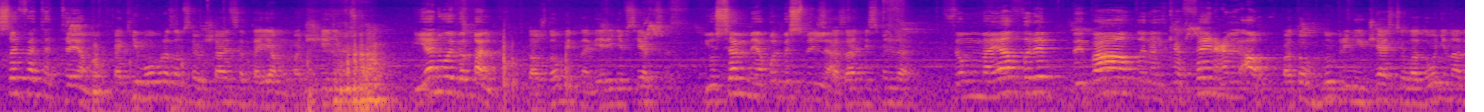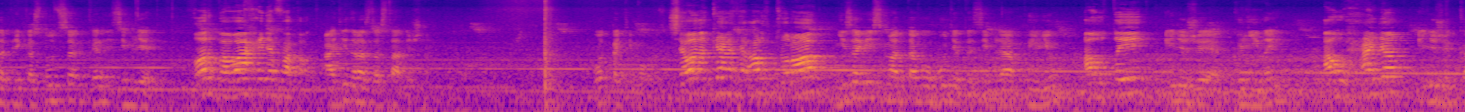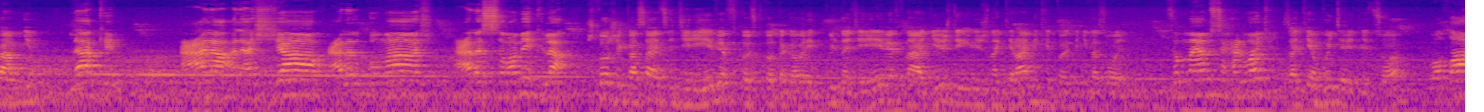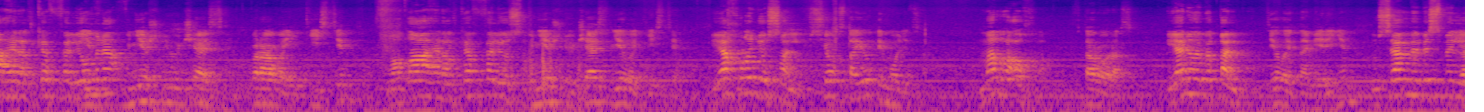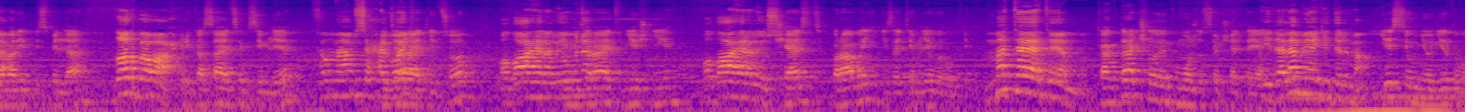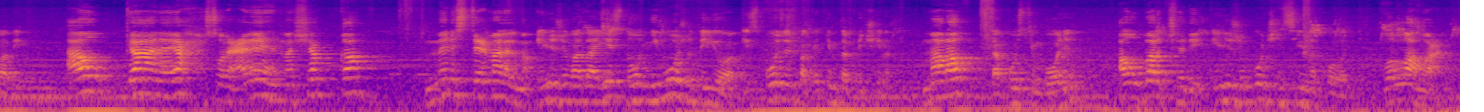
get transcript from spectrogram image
صفة التيمم Каким образом совершается таямум, очищение в ينوي بقلبه Должно быть намерение в сердце. يسمي يقول بسم الله Сказать бисмилля. ثم يضرب بباطن الكفين على الأرض Потом внутренней частью ладони надо прикоснуться к земле. ضربة واحدة فقط Один раз достаточно. Вот таким образом. سواء كانت الأرض تراب Независимо от того, будь это земля пылью, أو طين или же глиной, أو حجر или же камнем, لكن على الأشجار على القماش على السيراميك لا Что же касается деревьев, то есть кто-то говорит пыль на деревьях, на одежде или же на керамике, то это не дозволено. ثم يمسح الوجه Затем вытереть лицо وظاهر الكفة اليمنى и внешнюю часть правой кисти, وظاهر الكفة اليسرى внешнюю часть левой кисти. يخرج يصلي Все, встает и молится. مرة أخرى Второй раз. ينوي بقلبه Делает намерение, يسمي بسم الله говорит бисмилля, ضربة واحدة прикасается к земле, ثم يمسح الوجه вытирает лицо وظاهر и اليمنى вытирает внешние وظاهر اليسرى часть правой и затем левой руки. متى يتيمم Когда человек может совершать таямум? إذا لم يجد الماء Если у него нет воды. أو كان يحصل عليه مشقة من استعمال الماء Или же вода есть, но он не может ее использовать по каким-то причинам. مرض Допустим, болен, أو برد شديد или же очень сильно холодно. والله أعلم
